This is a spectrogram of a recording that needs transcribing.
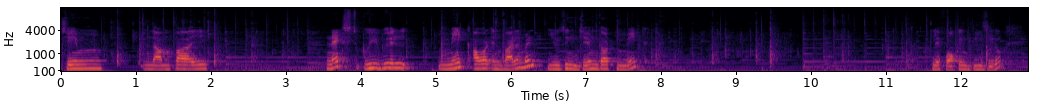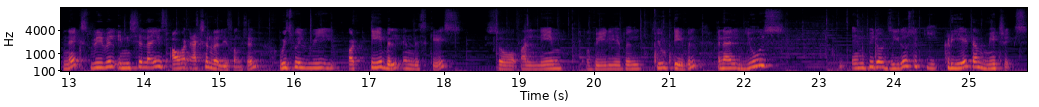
gym numpy. Next we will make our environment using gym.make cliff walking v0 next we will initialize our action value function which will be a table in this case so i'll name a variable q table and i'll use np.zeros to create a matrix.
